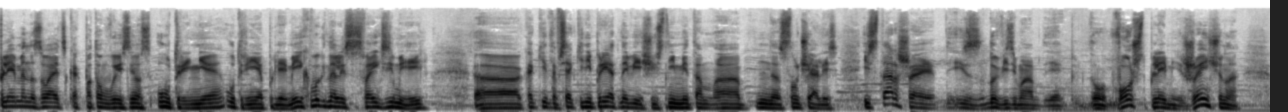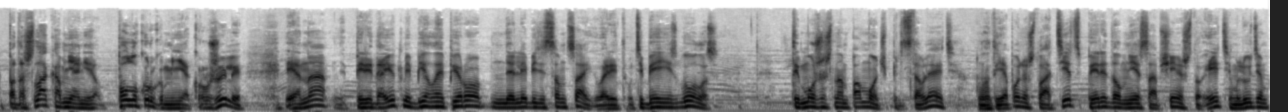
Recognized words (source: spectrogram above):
Племя называется, как потом выяснилось, утреннее, утреннее племя. Их выгнали со своих земель. Э, какие-то всякие неприятные вещи с ними там э, случались. И старшая из, ну, видимо, ну, вождь племени, женщина, подошла ко мне, они полукругом меня окружили, и она передает мне белое перо лебеди-самца и говорит, у тебя есть голос. Ты можешь нам помочь, представляете? Вот я понял, что отец передал мне сообщение, что этим людям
